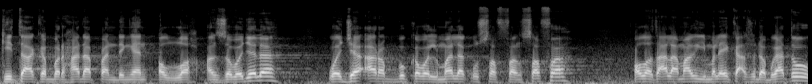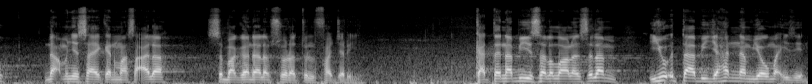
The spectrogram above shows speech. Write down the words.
kita akan berhadapan dengan Allah Azza wa Jalla. Wa ja'a rabbuka wal malaku saffan saffa. Allah Ta'ala mari malaikat sudah beratur nak menyelesaikan masalah sebagian dalam suratul fajri. Kata Nabi sallallahu alaihi wasallam yu'ta bi jahannam yauma izin.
